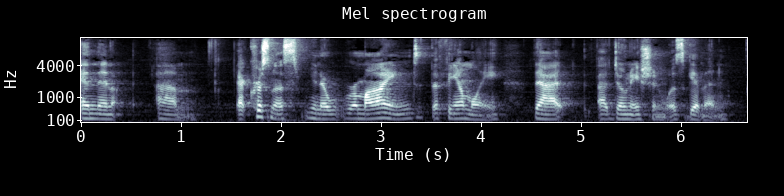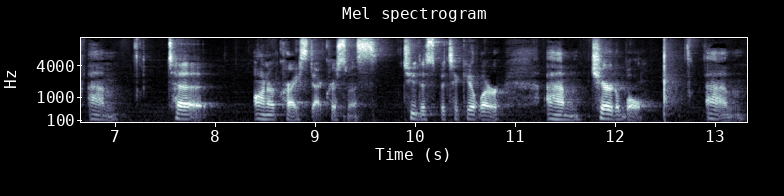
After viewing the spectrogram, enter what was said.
And then um, at Christmas, you know, remind the family that a donation was given um, to honor Christ at Christmas to this particular um, charitable um,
